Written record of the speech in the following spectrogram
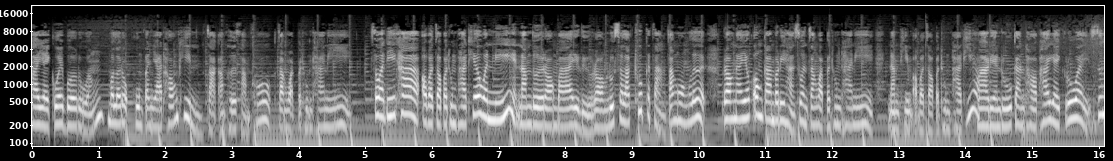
พายายกล้วยบัวหลวง มรดกภูมิปัญญาท้องถิ่น จากอำเภอสามโคก จังหวัดปทุมธานี สวัสดีค่ะ อบจปทุมพาเที่ยววันนี้นำโดยรองใบหรือรองลุสลักษ์ทูบกระจ่างตั้งวงเลิศ รองนายกองค์การบริหารส่วนจังหวัดปทุมธานีนำทีมอบจปทุมพาเที่ยวมาเรียนรู้การทอผ้าใยกล้วย ซึ่ง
